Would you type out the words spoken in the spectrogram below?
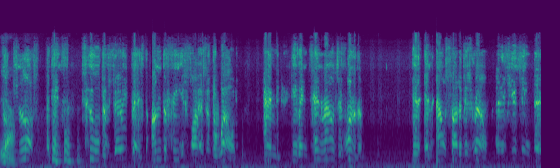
yeah. got, he lost against two of the very best undefeated fighters of the world, and he went ten rounds with one of them, in, in outside of his realm. And if you think that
